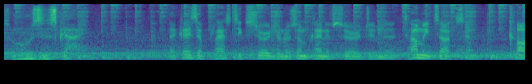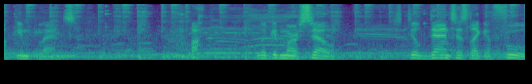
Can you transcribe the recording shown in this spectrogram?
So who's this guy? That guy's a plastic surgeon or some kind of surgeon. Uh, tummy tucks and cock implants. Ha, Look at Marcel. Still dances like a fool.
